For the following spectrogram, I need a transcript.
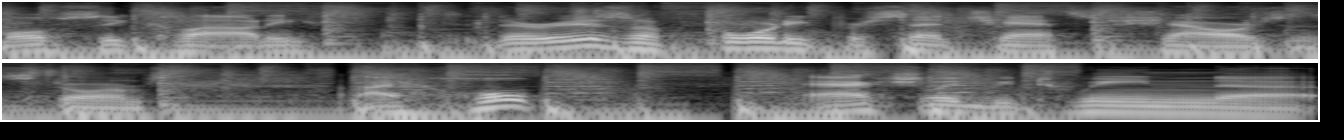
Mostly cloudy. There is a 40% chance of showers and storms. I hope, actually, between uh,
